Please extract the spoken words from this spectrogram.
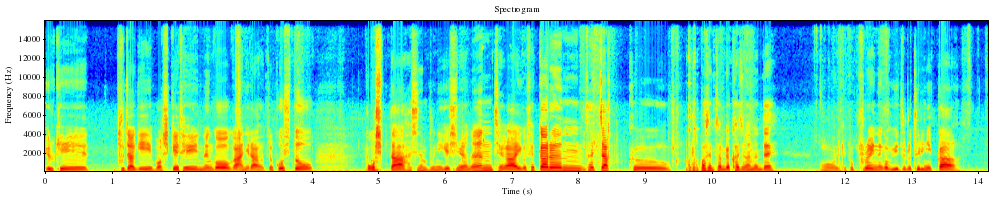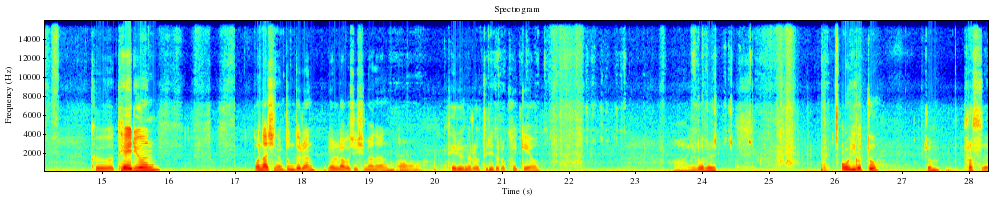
이렇게 부작이 멋있게 되어 있는 거가 아니라 좀 꽃이 또 보고 싶다 하시는 분이 계시면은 제가 이거 색깔은 살짝 그 100% 완벽하진 않는데 어 이렇게 부풀어 있는 거 위주로 드리니까 그 대륜 원하시는 분들은 연락을 주시면은 어 대륜으로 드리도록 할게요. 아 이거를 어 이것도 좀 풀었어요.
